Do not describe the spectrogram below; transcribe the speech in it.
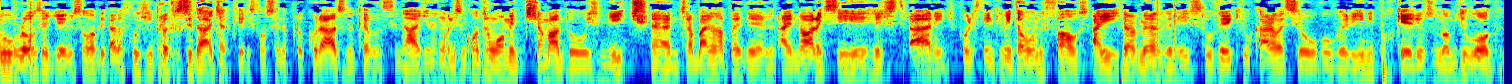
o Rose e a James são obrigados a fugir pra outra cidade, já que eles estão sendo procurados naquela cidade, né? Eles encontram um homem chamado Smith, é, trabalham lá pra dele. Aí na hora de se registrarem, tipo, eles têm que inventar um nome falso. Aí, pela primeira vez, tu vê que o cara vai ser o Wolverine porque ele usa o nome de Logan.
